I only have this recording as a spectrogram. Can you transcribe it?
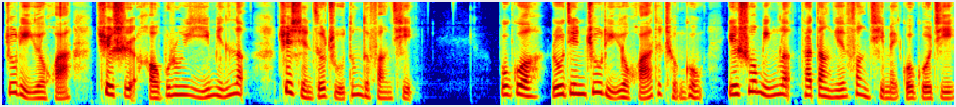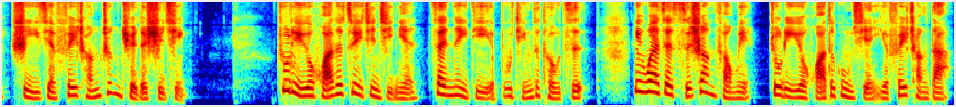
朱丽月华却是好不容易移民了，却选择主动的放弃。不过，如今朱李月华的成功也说明了他当年放弃美国国籍是一件非常正确的事情。朱李月华的最近几年在内地也不停的投资，另外在慈善方面，朱李月华的贡献也非常大。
